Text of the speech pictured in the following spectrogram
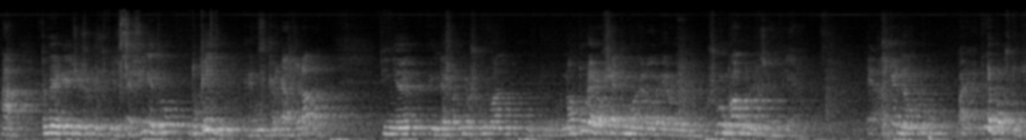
Ah, também havia justiça. A filha do, do querido, que era um encarregado geral, tinha, ainda só tinha o segundo ano, na altura era o sétimo, era, era o segundo ano do liceu, que era. É, acho que não, olha, tinha pouco estudo,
